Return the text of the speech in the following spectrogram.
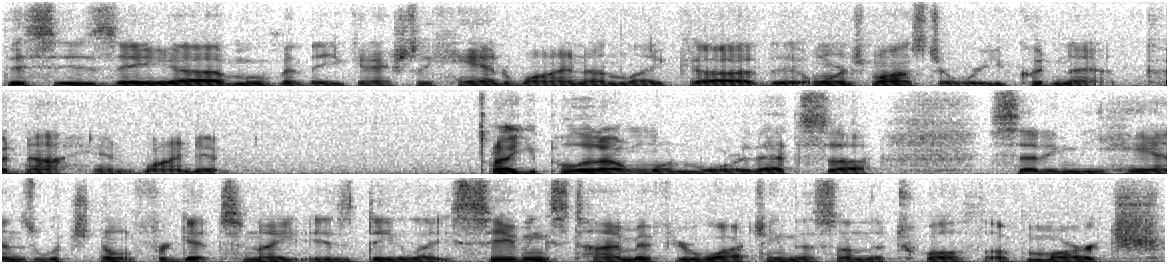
This is a uh, movement that you can actually hand wind unlike uh, the orange monster where you could not could not hand wind it. Uh, you pull it out one more. That's uh, setting the hands which don't forget tonight is daylight savings time if you're watching this on the 12th of March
